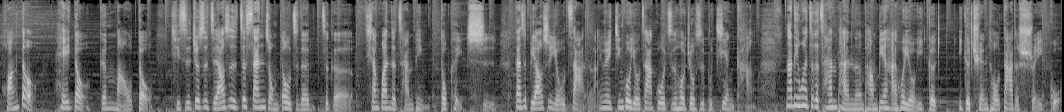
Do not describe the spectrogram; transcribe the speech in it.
黄豆。黑豆跟毛豆，其实就是只要是这三种豆子的这个相关的产品都可以吃，但是不要是油炸的啦，因为经过油炸过之后就是不健康。那另外这个餐盘呢，旁边还会有一个一个拳头大的水果。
